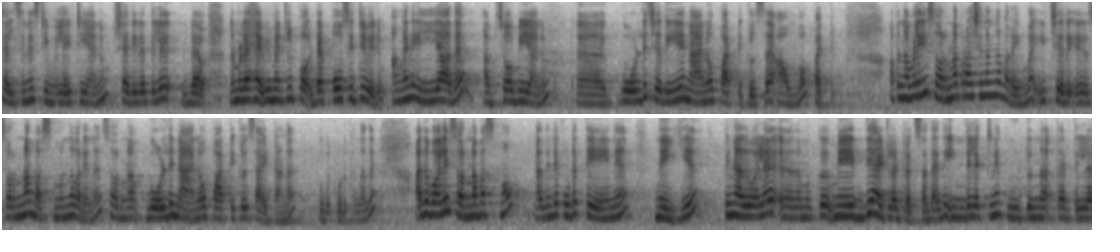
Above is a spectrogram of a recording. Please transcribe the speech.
സെൽസിനെ സ്റ്റിമുലേറ്റ് ചെയ്യാനും ശരീരത്തിൽ നമ്മുടെ ഹെവി മെറ്റൽ ഡെപ്പോസിറ്റ് വരും. അങ്ങനെ ഇല്ലാതെ അബ്സോർബ് ചെയ്യാനും ഗോൾഡ് ചെറിയ നാനോ പാർട്ടിക്കിൾസ് ആവുമ്പോൾ പറ്റും. അപ്പം നമ്മൾ ഈ സ്വർണപ്രാശനം എന്ന് പറയുമ്പോൾ ഈ ചെറിയ സ്വർണ ഭസ്മം എന്ന് പറയുന്നത് സ്വർണ ഗോൾഡ് നാനോ പാർട്ടിക്കിൾസ് ആയിട്ടാണ് കൊടുക്കുന്നത്. അതുപോലെ സ്വർണഭസ്മം അതിന്റെ കൂടെ തേന് നെയ്യ് പിന്നെ അതുപോലെ നമുക്ക് മേദ്യമായിട്ടുള്ള ഡ്രഗ്സ് അതായത് ഇന്റലക്റ്റിനെ കൂട്ടുന്ന തരത്തിലുള്ള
